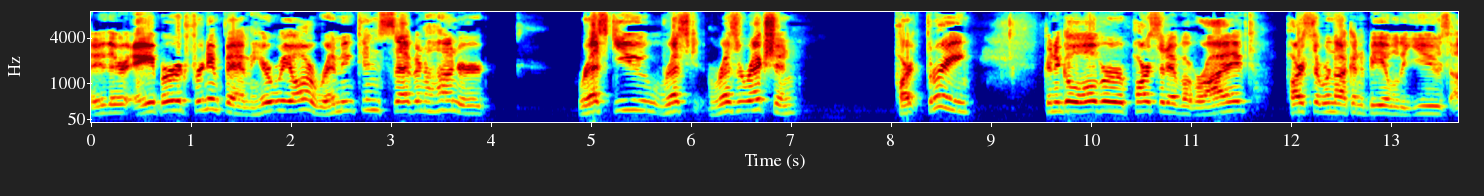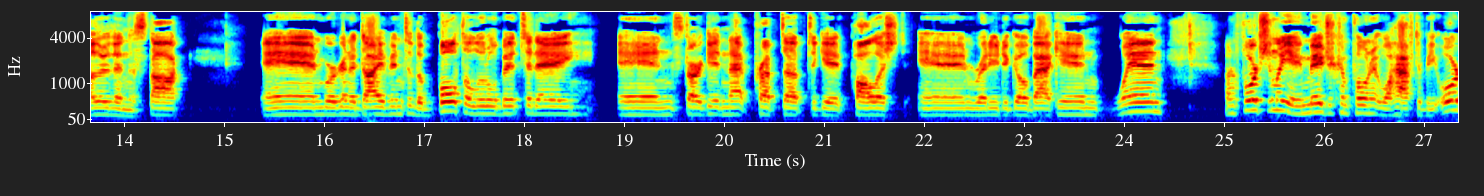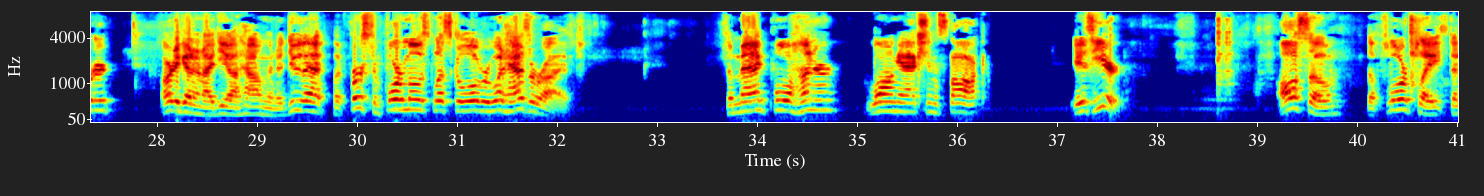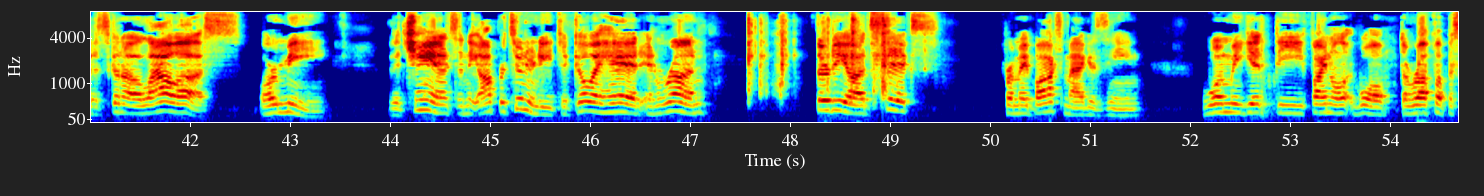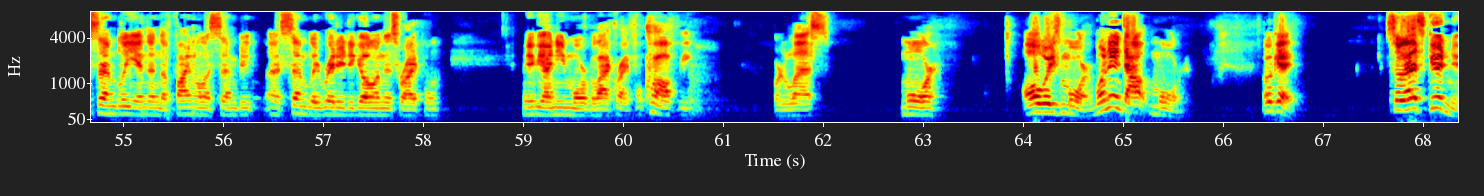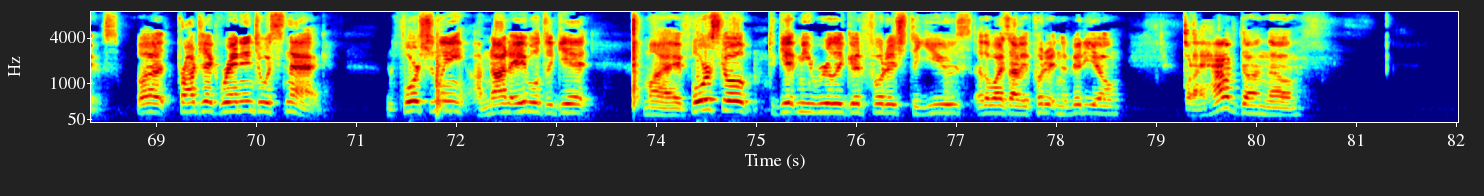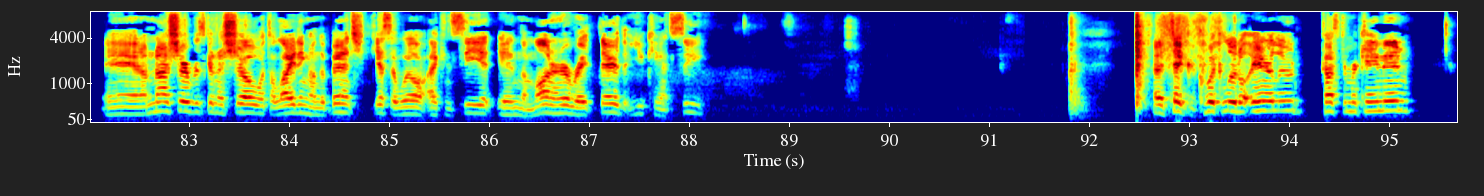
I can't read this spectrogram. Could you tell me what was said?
Hey there, A Bird Freedom Fam. Here we are, Remington 700 Rescue Res- Resurrection Part 3. Gonna go over parts that have arrived, parts that we're not gonna be able to use other than the stock. And we're gonna dive into the bolt a little bit today and start getting that prepped up to get polished and ready to go back in when unfortunately a major component will have to be ordered Already got an idea on how I'm going to do that, but first and foremost, let's go over what has arrived. The Magpul Hunter long action stock is here. Also, the floor plate that it's going to allow us, or me, the chance and the opportunity to go ahead and run 30 odd 6 from a box magazine when we get the final, well, the rough up assembly and then the final assembly, assembly ready to go on this rifle. Maybe I need more black rifle coffee or less, more, always more. When in doubt, more. Okay, so that's good news. But project ran into a snag. Unfortunately, I'm not able to get my borescope to get me really good footage to use. Otherwise, I would put it in the video. What I have done though and I'm not sure if it's going to show with the lighting on the bench. Yes, it will. I can see it in the monitor right there that you can't see. To take a quick little interlude. Customer came in.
